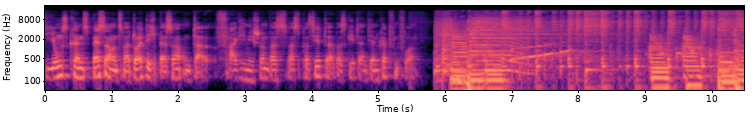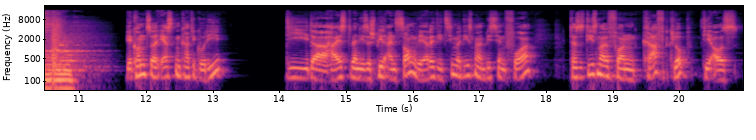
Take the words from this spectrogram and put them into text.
die Jungs können es besser und zwar deutlich besser. Und da frage ich mich schon, was, was passiert da? Was geht da in ihren Köpfen vor? Wir kommen zur ersten Kategorie die da heißt, wenn dieses Spiel ein Song wäre, die ziehen wir diesmal ein bisschen vor. Das ist diesmal von Kraftklub, die aus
